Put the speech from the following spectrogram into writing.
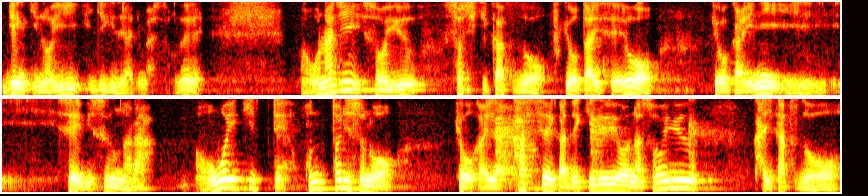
元気のいい時期でありましたので、同じそういう組織活動布教体制を教会に整備するなら思い切って本当にその教会が活性化できるようなそういう会活動を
